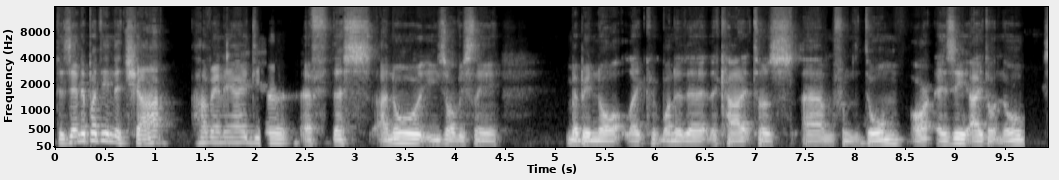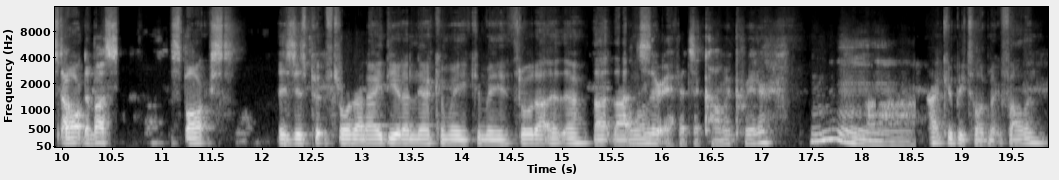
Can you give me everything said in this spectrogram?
does anybody in the chat have any idea if this? I know he's obviously maybe not like one of the the characters um, from the Dome, or is he? I don't know. Stop the bus. Sparks is just put thrown an idea in there. Can we can we throw that out there? That I that's, wonder if it's a comic creator. Hmm. that could be Todd McFarlane.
